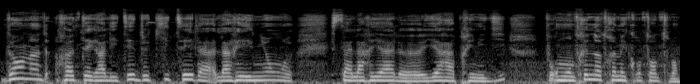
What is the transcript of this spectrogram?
dans leur intégralité de quitter la, la réunion euh, salariale hier après-midi pour montrer notre mécontentement.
